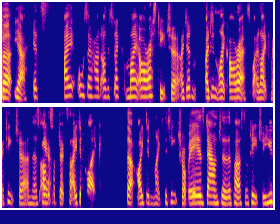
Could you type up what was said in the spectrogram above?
But yeah, it's I also had other like my RS teacher. I didn't I didn't like RS, but I liked my teacher. And there's other Yeah. subjects that I didn't like that I didn't like the teacher of. It is down to the personal teacher. You,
